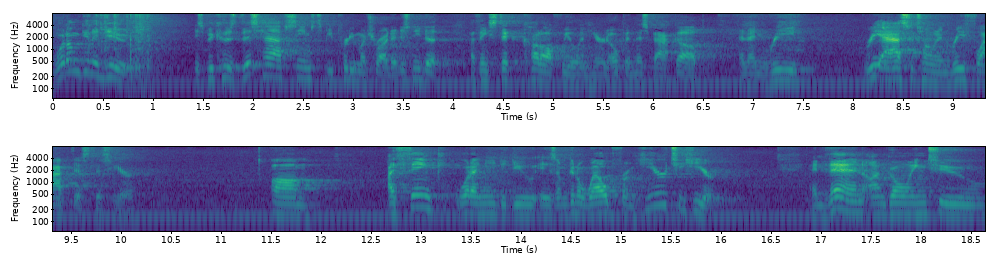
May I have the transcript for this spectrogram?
What I'm gonna do is because this half seems to be pretty much right, I just need to, I think, stick a cutoff wheel in here and open this back up and then re, re-acetone and re-flap this this here. Um, I think what I need to do is I'm gonna weld from here to here. And then I'm going to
